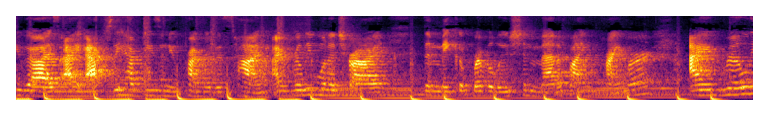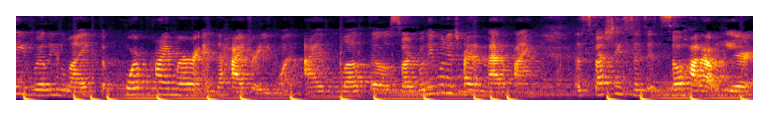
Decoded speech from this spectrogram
you guys, I actually have to use a new primer this time. I really wanna try the Makeup Revolution Mattifying Primer. I really, really like the pore primer and the hydrating one. I love those. So I really wanna try the mattifying, especially since it's so hot out here.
